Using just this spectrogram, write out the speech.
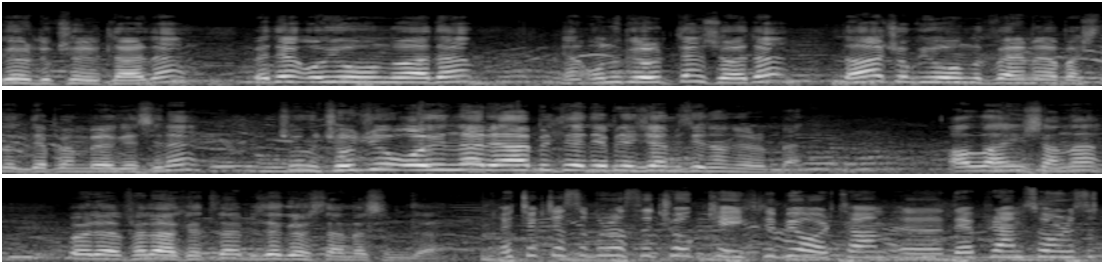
gördük çocuklarda. Ve de o yoğunluğa da yani onu gördükten sonra da daha çok yoğunluk vermeye başladık deprem bölgesine. Çünkü çocuğu oyunla rehabilite edebileceğimize inanıyorum ben. Allah inşallah böyle felaketler bize göstermesin bir daha. Açıkçası burası çok keyifli bir ortam. Ee, Deprem sonrası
